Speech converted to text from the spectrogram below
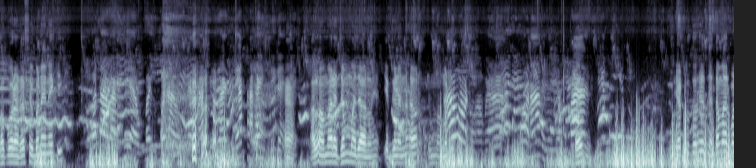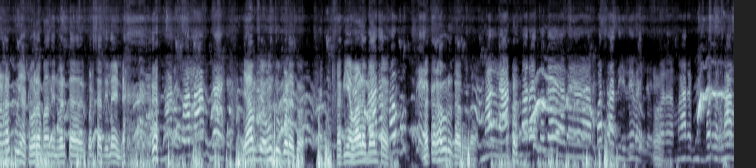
બપોરા રસોઈ બનાવી નાખી? હાલો અમારે જમવા જવાનું છે. એક જણા ના આવવાનું જમવા માટે આવવાનું હવે આ કોણ આવે બાર એટલું તો છે જ ને. તમારે પણ હરકું અહીંયા ઢોરા બાંધીને વરતા વરસાદી લઈને. એમ માલ આમ જાય આમ છે ઊંધું પડે તો. અહીંયા વાળે બાંધતા હોય. નકર હવરું થતું હોય. માલ ને આટો મારે તો જાય અને પસાદી લેવાઈ જાય. પણ મારે બટર માલ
